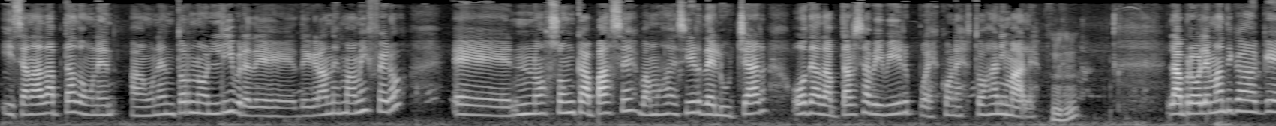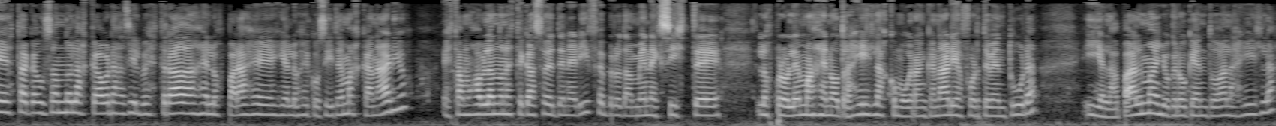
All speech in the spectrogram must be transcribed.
y se han adaptado a un, entorno libre de, grandes mamíferos, eh, no son capaces, vamos a decir, de luchar o de adaptarse a vivir pues con estos animales. La problemática que está causando las cabras asilvestradas en los parajes y en los ecosistemas canarios, estamos hablando en este caso de Tenerife, pero también existe los problemas en otras islas como Gran Canaria, Fuerteventura, y en La Palma, yo creo que en todas las islas.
